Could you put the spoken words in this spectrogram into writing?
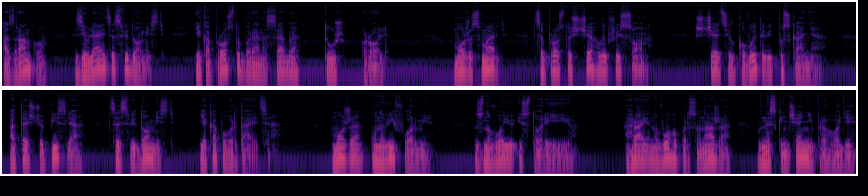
А зранку з'являється свідомість, яка просто бере на себе ту ж роль. Може, смерть це просто ще глибший сон, ще цілковите відпускання, а те, що після це свідомість яка повертається, може, у новій формі, з новою історією, грає нового персонажа в нескінченній пригоді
